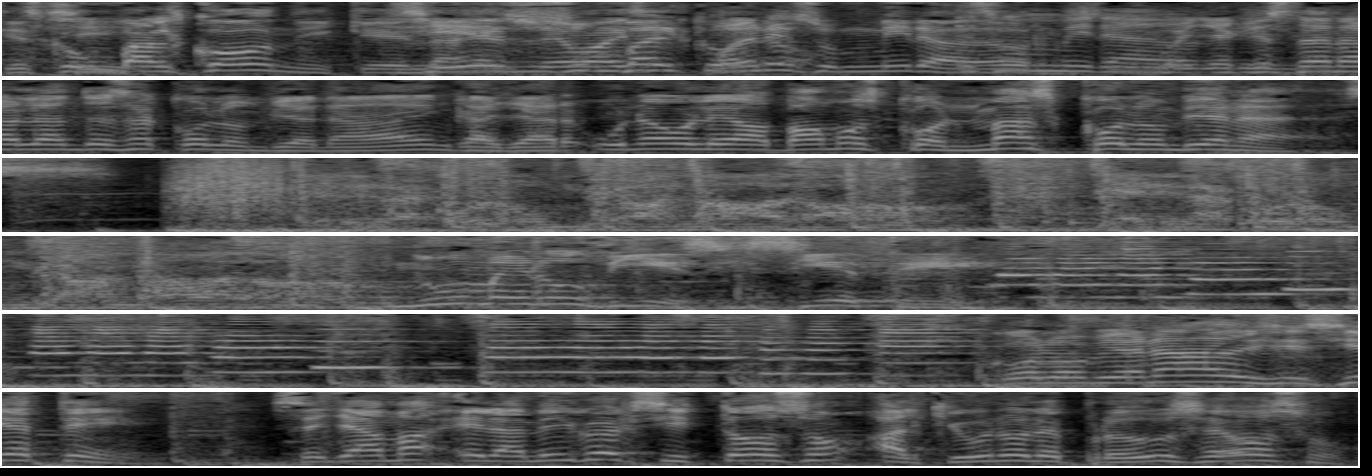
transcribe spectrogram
Que es con Sí. un balcón y que Sí, la eso es un balcón, Bueno, es un mirador. Es un mirador. Bueno, ya que están hablando de esa colombianada de engallar una oleada, vamos con más colombianadas. Número 17. Colombianada 17. Se llama el amigo exitoso al que uno le produce oso.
